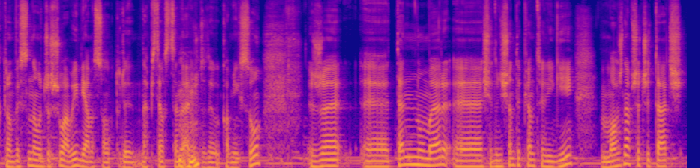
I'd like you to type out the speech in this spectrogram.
którą wysunął Joshua Williamson, który napisał scenariusz mm-hmm. do tego komiksu, że e, ten numer 75 e, ligi można przeczytać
